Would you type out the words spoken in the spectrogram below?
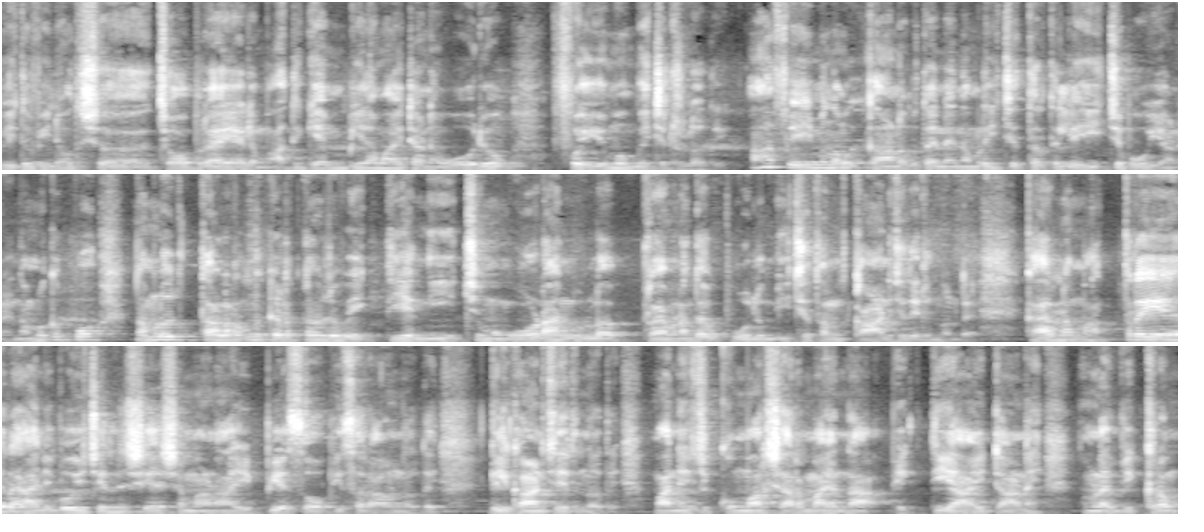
വിധു വിനോദ് ചോപ്ര ആയാലും അതിഗംഭീരമായിട്ടാണ് ഓരോ ഫെയിമും വെച്ചിട്ടുള്ളത്. ആ ഫെയിം നമുക്ക് കാണുമ്പോൾ തന്നെ നമ്മൾ ഈ ചിത്രത്തിൽ ലയിച്ചു പോവുകയാണ്. നമുക്കിപ്പോൾ നമ്മളൊരു തളർന്ന് കിടക്കുന്ന ഒരു വ്യക്തിയെ നീച്ച് ഓടാനുള്ള പ്രവണത പോലും ഈ ചിത്രം കാണിച്ചു തരുന്നുണ്ട്. കാരണം അത്രയേറെ അനുഭവിച്ചതിന് ശേഷമാണ് ഐ പി എസ് ഓഫീസർ ആവുന്നത് ഇതിൽ കാണിച്ചു തരുന്നത്. മനോജ് കുമാർ ശർമ്മ എന്ന വ്യക്തിയായിട്ടാണ് നമ്മളെ വിക്രം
